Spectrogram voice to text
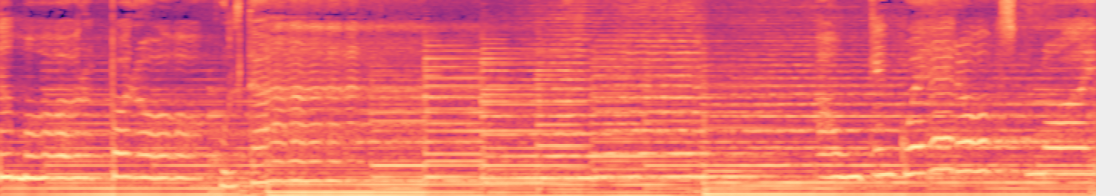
Amor por ocultar. Aunque en cueros no hay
